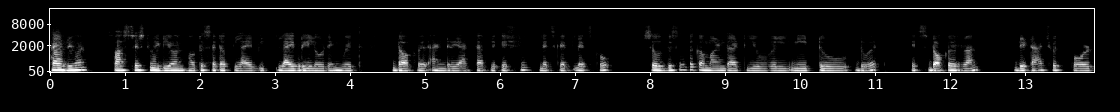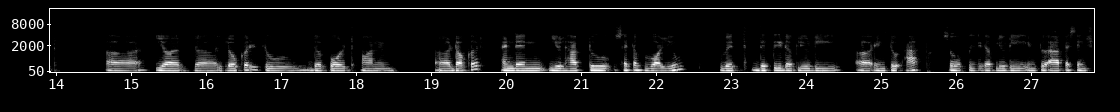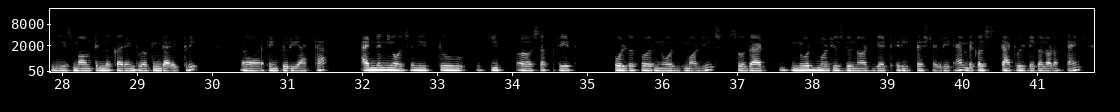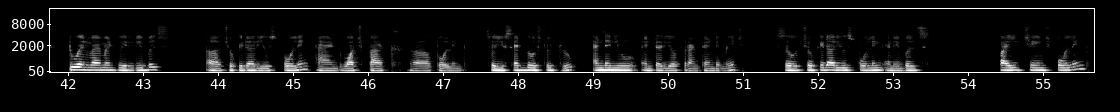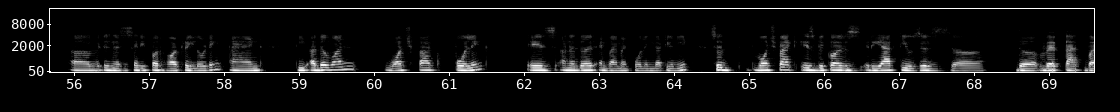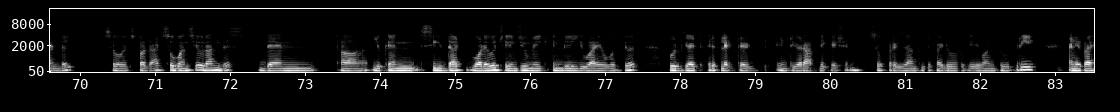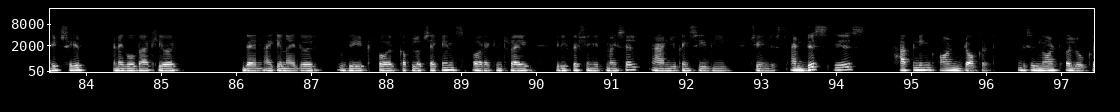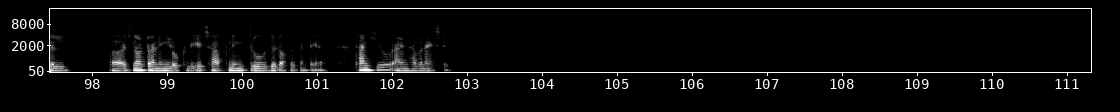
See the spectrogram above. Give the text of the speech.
Hi everyone, fastest video on how to set up live live reloading with Docker and React application. Let's get let's go. So this is the command that you will need to do it. It's docker run detach with port uh, your uh, local to the port on uh, Docker, and then you'll have to set up volume with the pwd uh, into app. So pwd into app essentially is mounting the current working directory uh, into React app. And then you also need to keep a separate folder for node modules so that node modules do not get refreshed every time because that will take a lot of time. Two environment variables, uh, Chokidar use polling and watchpack uh, polling. So you set those to true and then you enter your front end image. So Chokidar use polling enables file change polling, uh, which is necessary for hot reloading. And the other one watchpack polling is another environment polling that you need. So watchpack is because React uses uh, the Webpack bundle. So it's for that. So once you run this, then uh, you can see that whatever change you make in the UI over here would get reflected into your application. So for example, if I do a one, two, three, and if I hit save and I go back here, then I can either wait for a couple of seconds or I can try refreshing it myself and you can see the changes. And this is happening on Docker. This is not a local, uh, it's not running locally. It's happening through the Docker container. Thank you and have a nice day.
